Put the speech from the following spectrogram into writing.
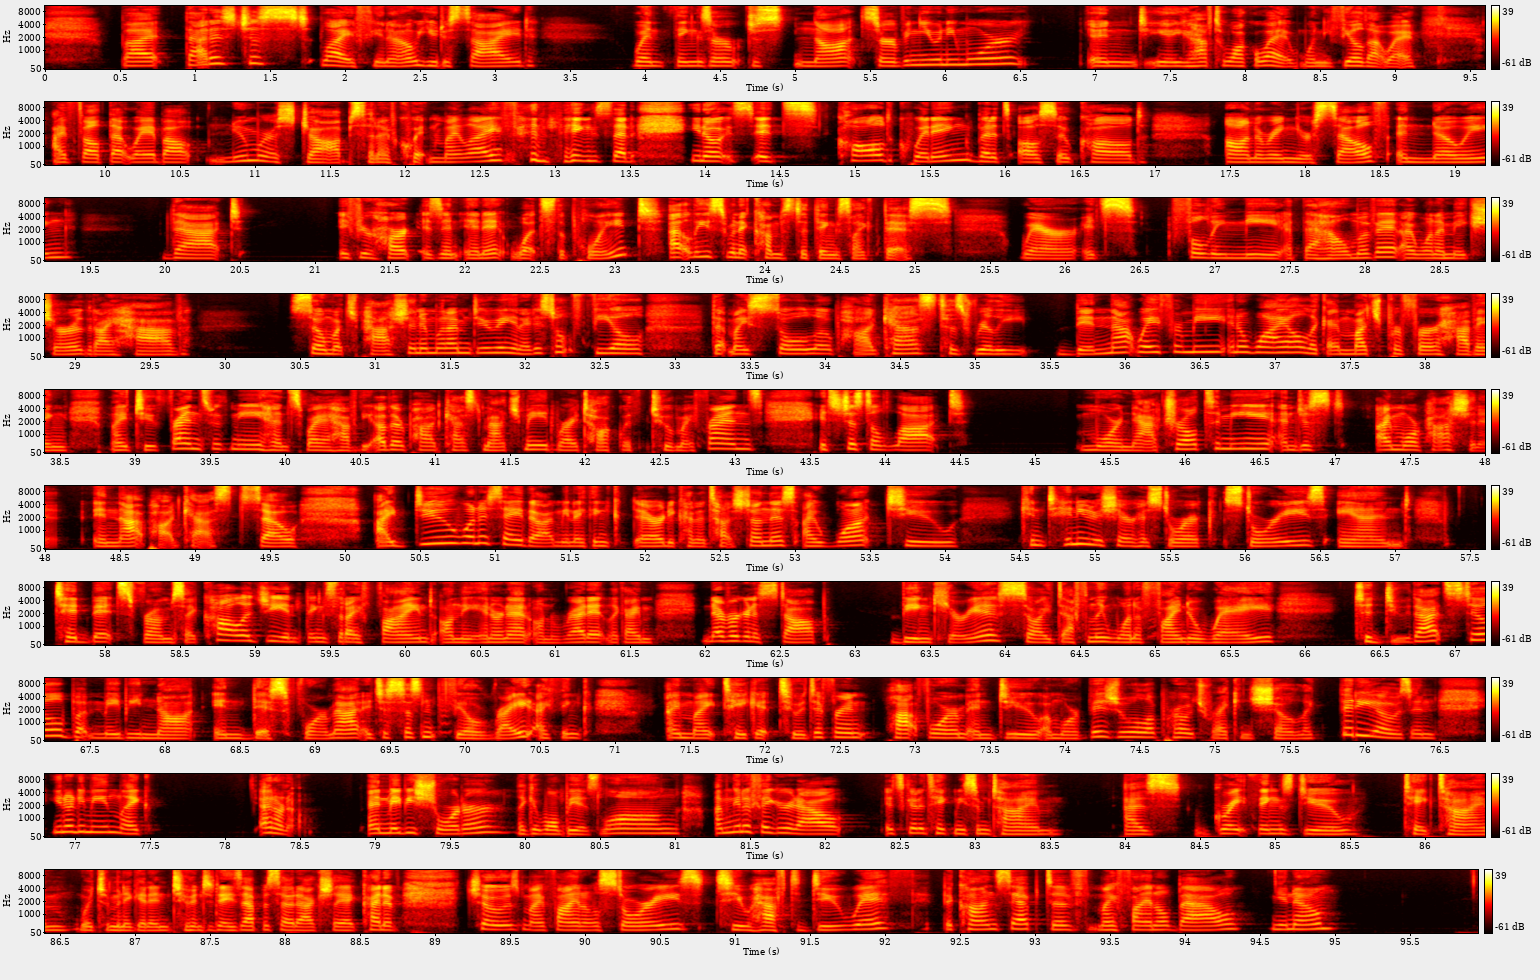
but that is just life, you know? You decide when things are just not serving you anymore and you know you have to walk away when you feel that way. I felt that way about numerous jobs that I've quit in my life and things that, you know, it's it's called quitting, but it's also called honoring yourself and knowing that if your heart isn't in it, what's the point? At least when it comes to things like this, where it's fully me at the helm of it, I want to make sure that I have so much passion in what I'm doing. And I just don't feel that my solo podcast has really been that way for me in a while. Like I much prefer having my two friends with me, hence why I have the other podcast Match Made where I talk with two of my friends. It's just a lot more natural to me and just I'm more passionate in that podcast. So I do want to say though, I mean, I think I already kind of touched on this. I want to continue to share historic stories and tidbits from psychology and things that I find on the internet, on Reddit. Like I'm never going to stop being curious. So I definitely want to find a way to do that still, but maybe not in this format. It just doesn't feel right. I think I might take it to a different platform and do a more visual approach where I can show like videos and you know what I mean? Like, I don't know. And maybe shorter, like it won't be as long. I'm going to figure it out. It's going to take me some time, as great things do take time, which I'm going to get into in today's episode. Actually, I kind of chose my final stories to have to do with the concept of my final bow, you know?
